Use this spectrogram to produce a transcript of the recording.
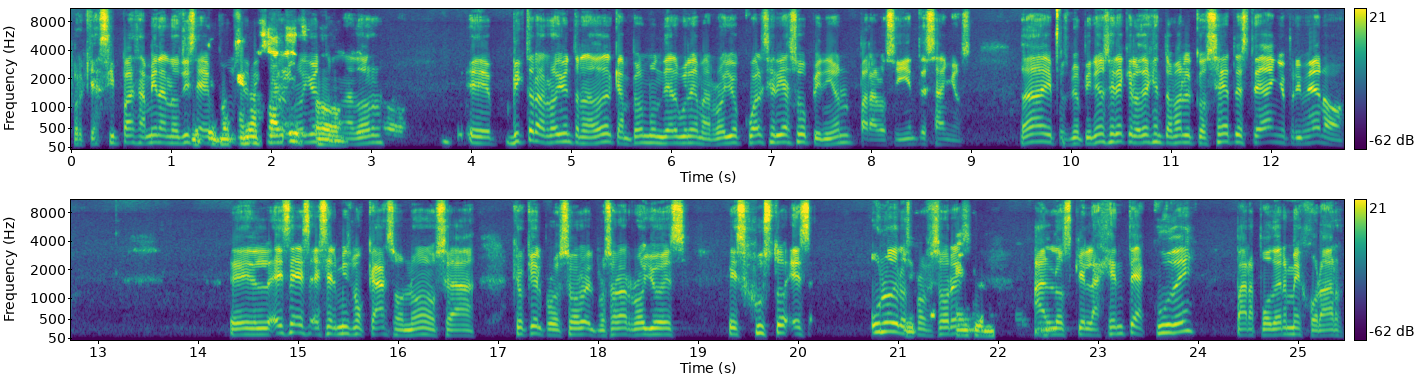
Porque así pasa. Mira, nos dice porque, no entrenador eh, Víctor Arroyo, entrenador del campeón mundial William Arroyo, ¿cuál sería su opinión para los siguientes años? Ay, pues mi opinión sería que lo dejen tomar el COSET este año primero. ese es, el mismo caso, ¿no? O sea, creo que el profesor, el profesor Arroyo es, es justo, es uno de los profesores a los que la gente acude para poder mejorar.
